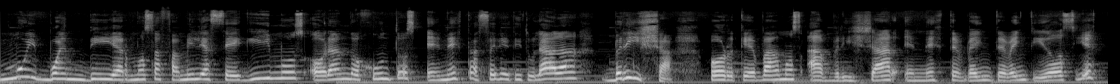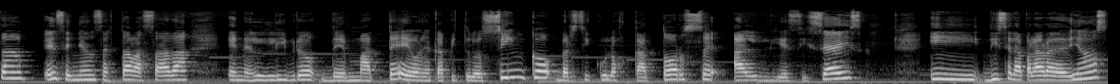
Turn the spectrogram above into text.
Muy buen día, hermosa familia. Seguimos orando juntos en esta serie titulada Brilla, porque vamos a brillar en este 2022 y esta enseñanza está basada en el libro de Mateo, en el capítulo 5, versículos 14 al 16 y dice la palabra de Dios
